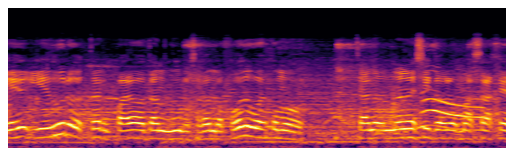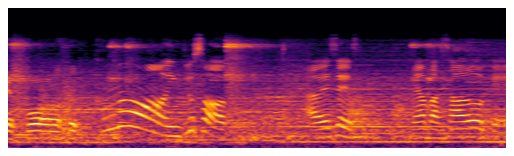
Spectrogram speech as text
¿Y es, y es duro estar parado tanto tiempo sacando fotos o es como, ya no, no necesito los masajes por... No, incluso a veces me ha pasado que,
